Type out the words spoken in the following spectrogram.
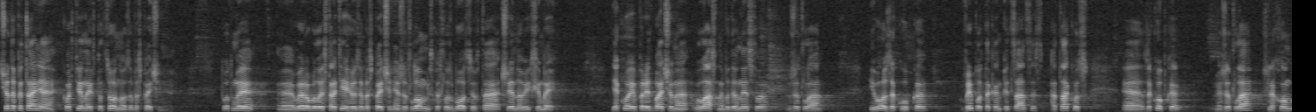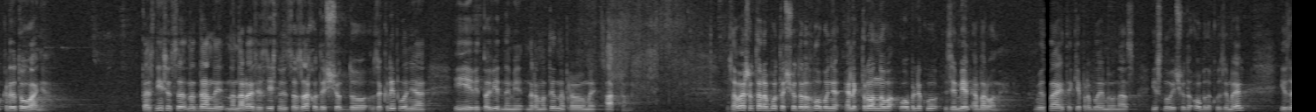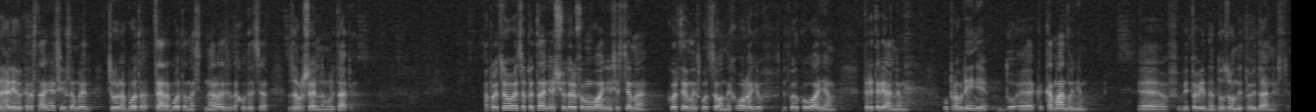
Щодо питання квартирно-експлуатаційного забезпечення. Тут ми е, виробили стратегію забезпечення житлом міськослужбовців та членів їх сімей, якою передбачено власне будівництво житла, його закупка, виплата компенсацій, а також е, закупка житла шляхом кредитування. Та здійснюється на даний на наразі здійснюються заходи щодо закріплення її відповідними нормативно-правовими актами. Завершити робота щодо розроблення електронного обліку земель оборони. Ви знаєте, які проблеми у нас існують щодо обліку земель і взагалі використання цих земель. Цю робота, ця робота наразі знаходиться в завершальному етапі. Опрацьовується питання щодо реформування системи квартирно-експлуатаційних органів з підпорядкуванням територіальним управлінням, е, командуванням е, відповідно до зон відповідальності.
